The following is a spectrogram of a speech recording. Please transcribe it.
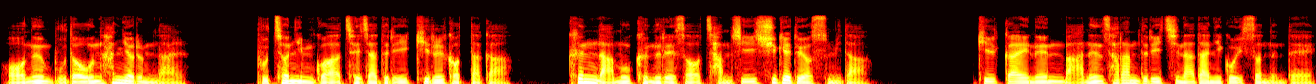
어느 무더운 한여름날 부처님과 제자들이 길을 걷다가 큰 나무 그늘에서 잠시 쉬게 되었습니다. 길가에는 많은 사람들이 지나다니고 있었는데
